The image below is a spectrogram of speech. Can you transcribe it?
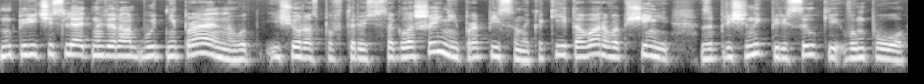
Ну, перечислять, наверное, будет неправильно. Вот еще раз повторюсь, в соглашении прописаны, какие товары вообще не запрещены к пересылке в МПО.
